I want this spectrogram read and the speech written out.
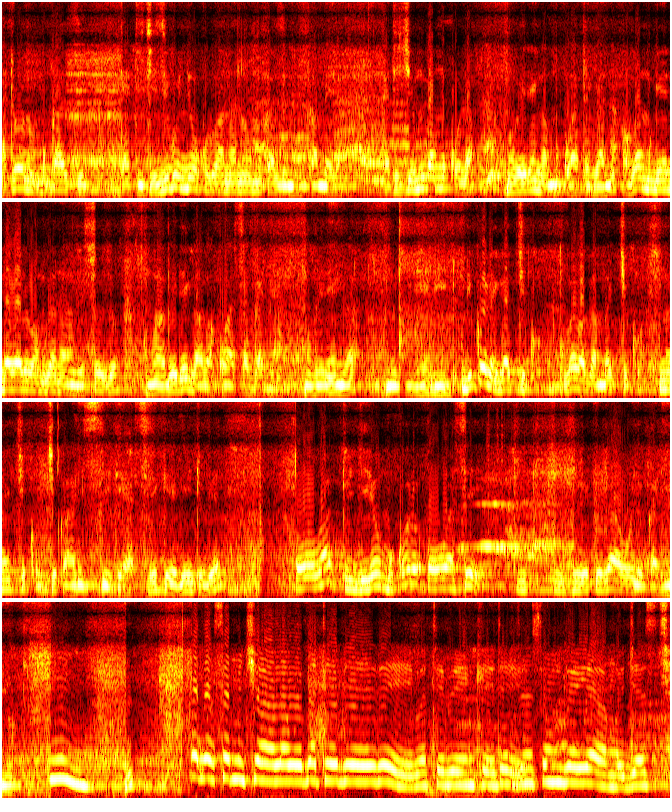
ate ono mukazi kati kizibu nnyo okulwana n'omukazi mu kamera. Kati kyemuba mukola mubeere nga mukwatagana oba mugenda wali wamugana wange sozo mwabeere nga abakwasaganya mubeere nga mugira ebintu. Bikole nga kiko kuba bagamba kiko simanyi kiko kiko ali sirias sirika ebintu bye oba tugire omukolo owase tulekeraawo oyo kaliyoki awasa mukyala we batereere batebenkere ensonga eyange just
